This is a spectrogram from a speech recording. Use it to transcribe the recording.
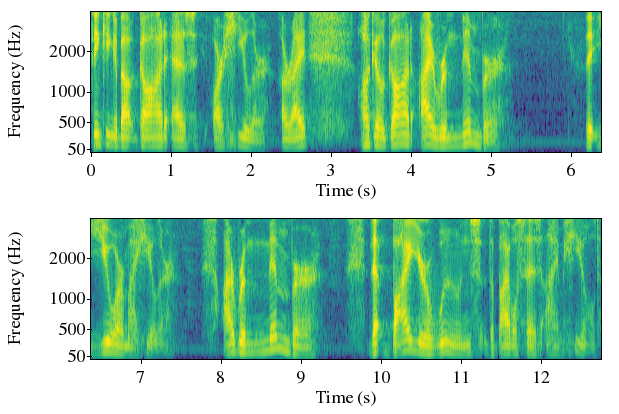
thinking about God as our healer, all right? I'll go, God, I remember that you are my healer. I remember that by your wounds, the Bible says, I'm healed.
